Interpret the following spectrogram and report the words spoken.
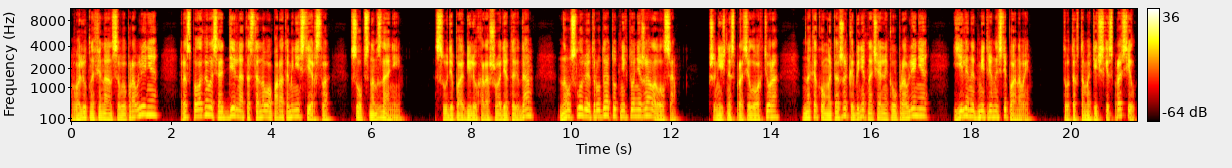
Валютно-финансовое управление располагалось отдельно от остального аппарата министерства — в собственном здании. Судя по обилию хорошо одетых дам, на условия труда тут никто не жаловался. Пшеничный спросил у актера, на каком этаже кабинет начальника управления Елены Дмитриевны Степановой. Тот автоматически спросил,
